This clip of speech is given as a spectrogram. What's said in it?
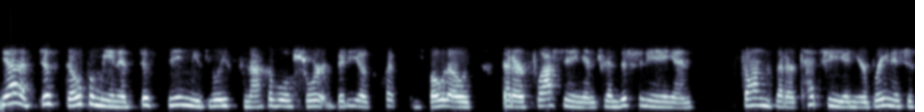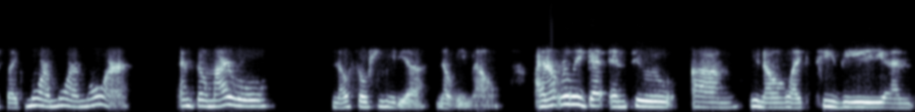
yeah, it's just dopamine. It's just seeing these really snackable short videos, clips, and photos that are flashing and transitioning and songs that are catchy. And your brain is just like more and more and more. And so my rule no social media, no email. I don't really get into, um, you know, like TV and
